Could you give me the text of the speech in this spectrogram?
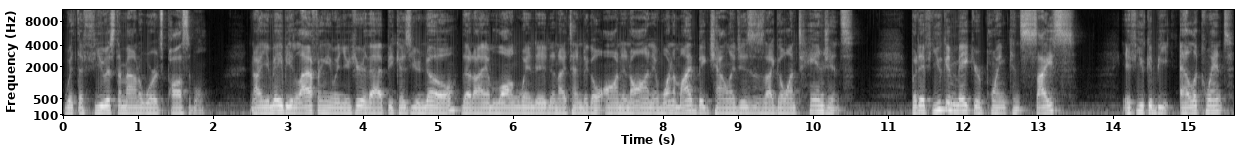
with the fewest amount of words possible. Now, you may be laughing when you hear that because you know that I am long winded and I tend to go on and on. And one of my big challenges is I go on tangents. But if you can make your point concise, if you could be eloquent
